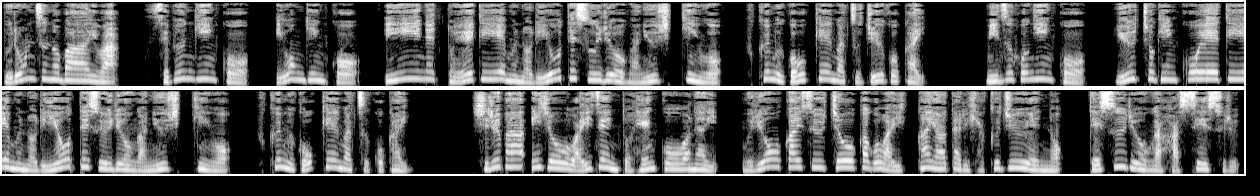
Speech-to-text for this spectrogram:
ブロンズの場合は、セブン銀行、イオン銀行、e ネット ATM の利用手数料が入出金を含む合計月15回。みずほ銀行、ゆうちょ銀行 ATM の利用手数料が入出金を含む合計月5回。シルバー以上は以前と変更はない。無料回数超過後は1回あたり110円の手数料が発生する。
